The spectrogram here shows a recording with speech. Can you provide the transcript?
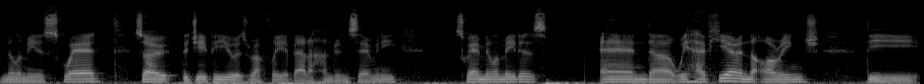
millimeters squared, so the GPU is roughly about 170 square millimeters and uh, we have here in the orange the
